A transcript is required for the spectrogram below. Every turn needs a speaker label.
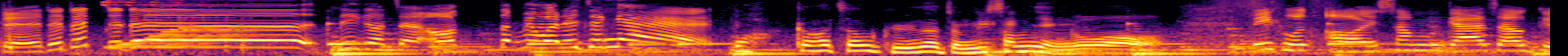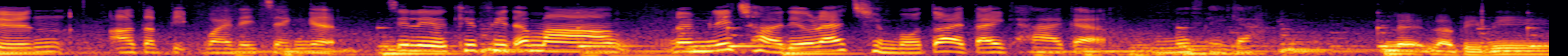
Speaker 1: 嘟嘟嘟嘟嘟，呢個就係我特別為你整嘅
Speaker 2: 哇，加州卷啊，仲要心形嘅喎。
Speaker 1: 呢款愛心加州卷，我特別為你整嘅。知你要 keep fit 啊嘛，裏面啲材料咧全部都係低卡㗎，唔會肥㗎。
Speaker 2: 叻啦，B B。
